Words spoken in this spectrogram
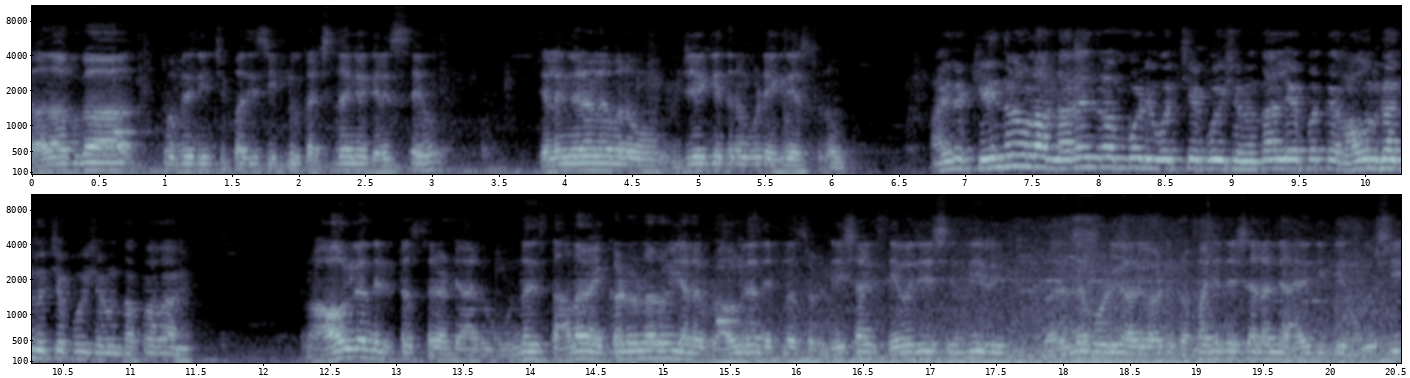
దాదాపుగా తొమ్మిది నుంచి పది సీట్లు ఖచ్చితంగా గెలుస్తాం తెలంగాణలో మనం విజయకేతనం కూడా ఎగిరేస్తున్నాం. అయితే కేంద్రంలో నరేంద్ర మోడీ వచ్చే పొజిషన్ ఉందా? లేకపోతే రాహుల్ గాంధీ వచ్చే పొజిషన్ ఉందా ప్రధాని? రాహుల్ గాంధీ ఎట్లా వస్తారండి? ఆయన ఉన్నది స్థానం ఎక్కడ ఉన్నారు? ఇలా రాహుల్ గాంధీ ఎట్లా వస్తాడు? దేశానికి సేవ చేసింది నరేంద్ర మోడీ గారు కాబట్టి ప్రపంచ దేశాలన్నీ ఆయన దిక్కే చూసి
